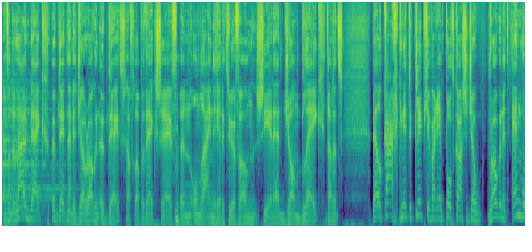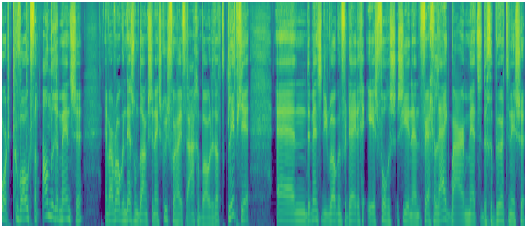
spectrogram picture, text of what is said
En van de Luidendijk update naar de Joe Rogan update. Afgelopen week schreef een online redacteur van CNN, John Blake, dat het bij elkaar geknipte clipje waarin podcaster Joe Rogan het N-woord quote van andere mensen en waar Rogan desondanks een excuus voor heeft aangeboden. Dat clipje en de mensen die Rogan verdedigen is volgens CNN vergelijkbaar met de gebeurtenissen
